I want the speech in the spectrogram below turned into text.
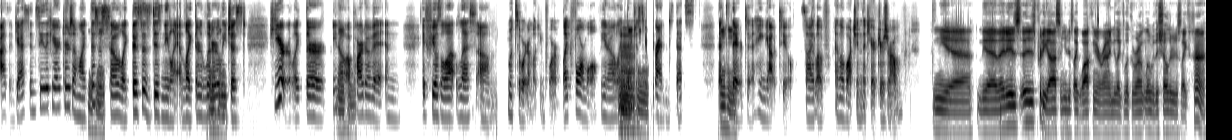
as a guest and see the characters, I'm like, this is so like this is Disneyland. Like they're literally just here. Like they're you know a Mhm. part of it, and it feels a lot less. um What's the word I'm looking for? Like formal, you know, like they're just your friend that's that's there to hang out too. So I love I love watching the characters roam. Yeah, yeah, that is it is pretty awesome. You're just like walking around, you like look around over the shoulder, just like, huh.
